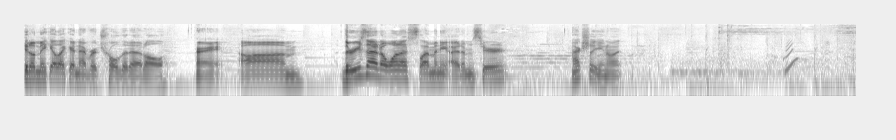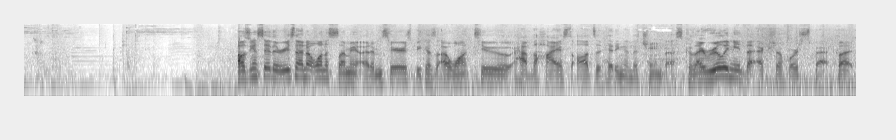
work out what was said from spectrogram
It'll make it like I never trolled it at all. All right. Um, the reason I don't want to slam any items here, actually, you know what? I was gonna say the reason I don't want to slam any items here is because I want to have the highest odds of hitting in the chain vest because I really need the extra horse spat. But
